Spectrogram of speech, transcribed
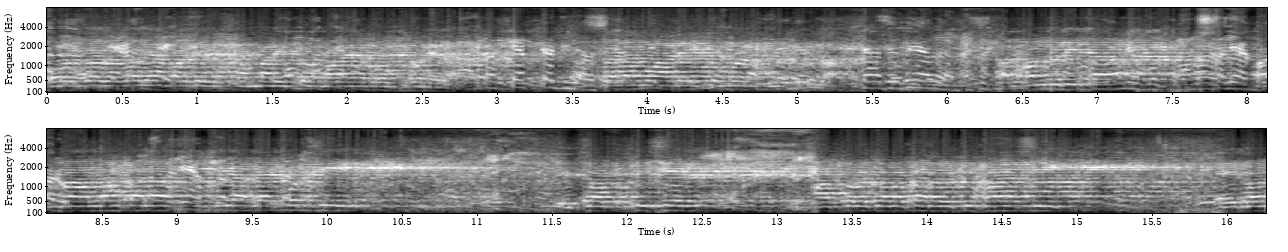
পর্দার আড়ালে আমাদের সম্মানিত মা এবং বোনেরা আসসালামু আলাইকুম ওয়া রাহমাতুল্লাহ আলহামদুলিল্লাহ। আল্লাহ তাআলার আদায় করছি। চব্বিশের ছাত্র জনতার ঐতিহাসিক এই গণ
